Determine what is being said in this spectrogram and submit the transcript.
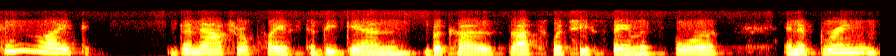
seemed like the natural place to begin because that's what she's famous for, and it brings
